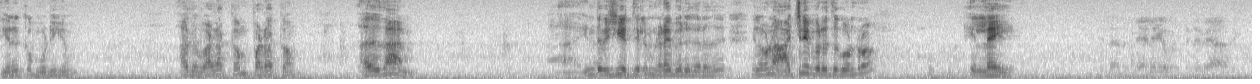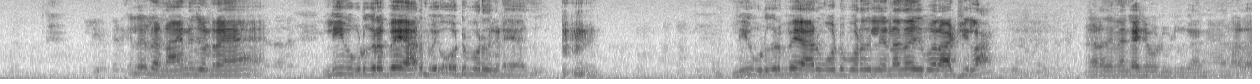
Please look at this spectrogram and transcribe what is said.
இருக்க முடியும். அது வழக்கம் பழக்கம். அதுதான் இந்த விஷயத்திலும் நடைபெறுகிறது. இதில் ஒன்றும் ஆச்சரியப்படுறதுக்கு ஒன்றும் இல்லை. இல்லை இல்லை இல்லை நான் என்ன சொல்கிறேன் லீவு கொடுக்குறப்ப யாரும் போய் ஓட்டு போகிறது கிடையாது. லீவு கொடுக்குறப்ப யாரும் ஓட்டு போகிறது இல்லைன்னா தான் இது போல் ஆட்சிலாம் நடந்தெல்லாம் கஷ்டப்பட்டுக்கிட்டு இருக்காங்க. அதனால்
